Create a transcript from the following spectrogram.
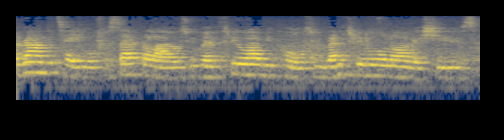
around the table for several hours, we went through our reports, we went through all our issues,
